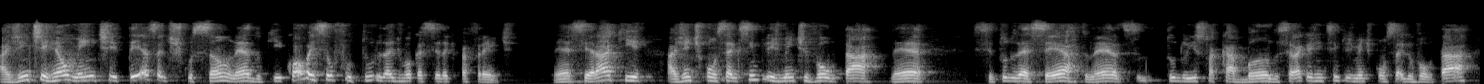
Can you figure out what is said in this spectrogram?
a gente realmente ter essa discussão né, do que qual vai ser o futuro da advocacia daqui para frente. Né? Será que a gente consegue simplesmente voltar, né? Se tudo der certo, né? Tudo isso acabando, será que a gente simplesmente consegue voltar?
